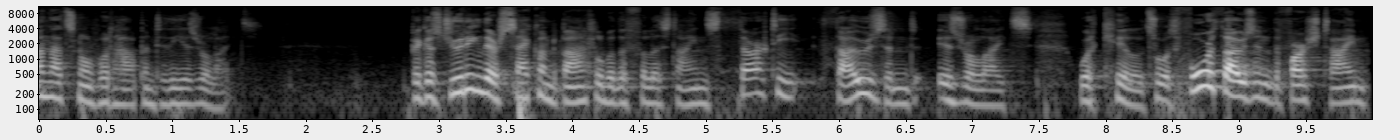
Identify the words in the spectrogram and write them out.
And that's not what happened to the Israelites. Because during their second battle with the Philistines, 30,000 Israelites were killed. So it was 4,000 the first time,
